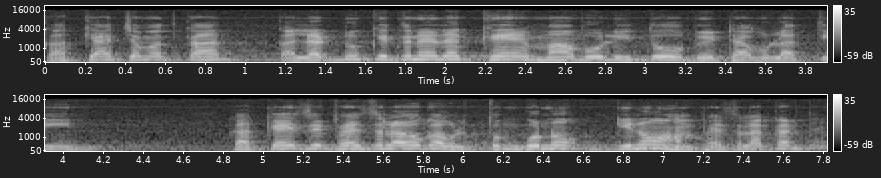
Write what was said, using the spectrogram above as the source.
कहा, क्या चमत्कार? का लड्डू कितने रखे हैं? माँ बोली, दो। बेटा बोला, तीन। का कैसे फैसला होगा? बोले, तुम गुनो, गिनो, हम फैसला कर दें।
